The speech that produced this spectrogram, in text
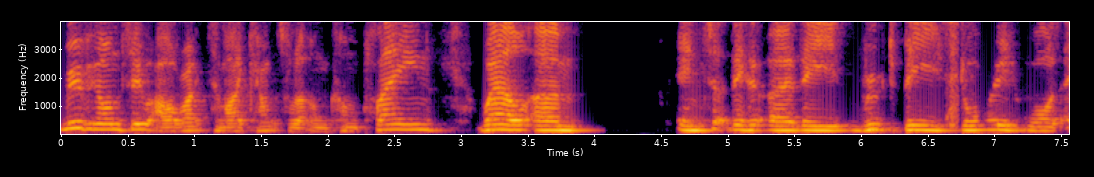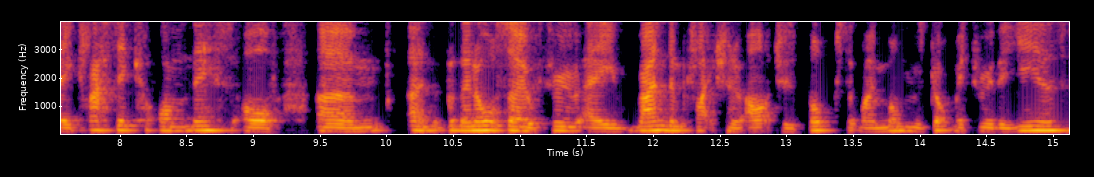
Moving on to, I'll write to my councillor and complain. Well, um, into the, uh, the B story was a classic on this of, um, and, but then also through a random collection of Archer's books that my mum's got me through the years.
